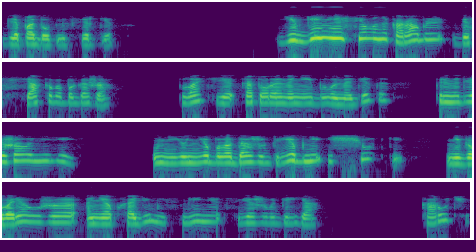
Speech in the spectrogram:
для подобных сердец. Евгения села на корабль без всякого багажа. Платье, которое на ней было надето, принадлежало не ей. У нее не было даже гребня и щетки, не говоря уже о необходимой смене свежего белья. Короче,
